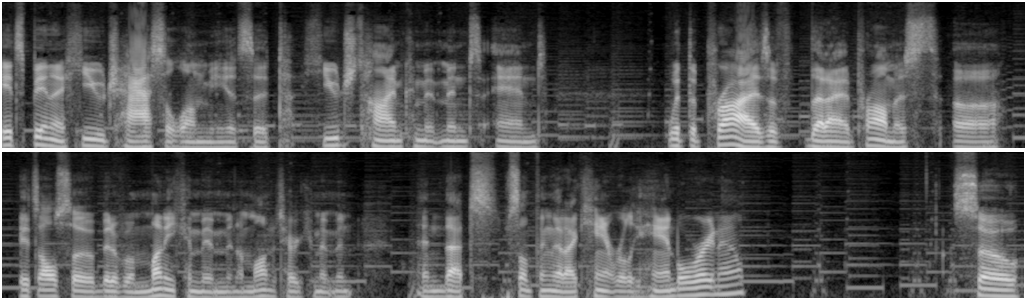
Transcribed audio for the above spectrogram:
It's been a huge hassle on me. It's a huge time commitment, and with the prize of that I had promised, uh, it's also a bit of a money commitment, a monetary commitment, and that's something that I can't really handle right now. So,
